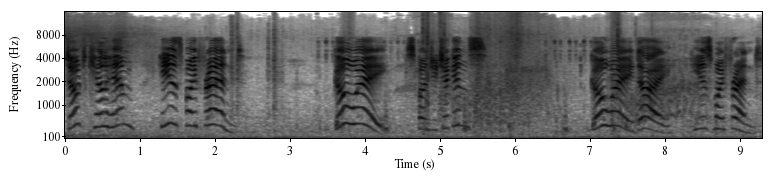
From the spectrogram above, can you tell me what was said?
Don't kill him! He is my friend! Go away, spongy chickens! Go away, die! He is my friend.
